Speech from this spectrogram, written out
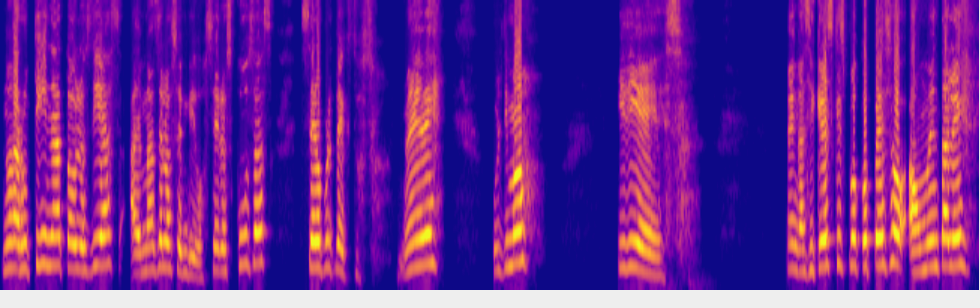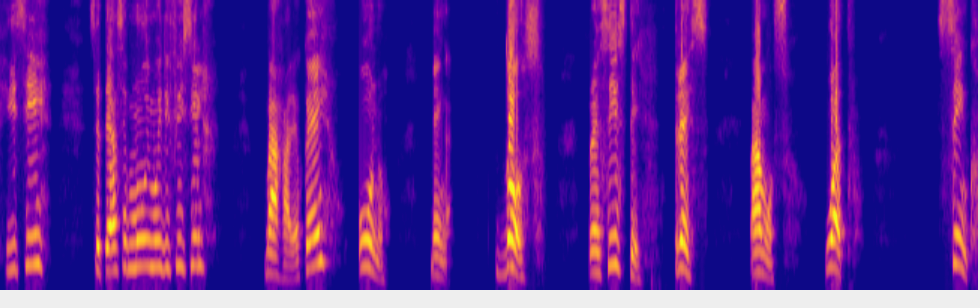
nueva rutina todos los días, además de los en vivo. Cero excusas, cero pretextos. Nueve. Último. Y diez. Venga, si crees que es poco peso, aumentale. Y si se te hace muy, muy difícil, bájale, ¿ok? Uno. Venga. Dos. Resiste. Tres. Vamos. Cuatro. Cinco.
